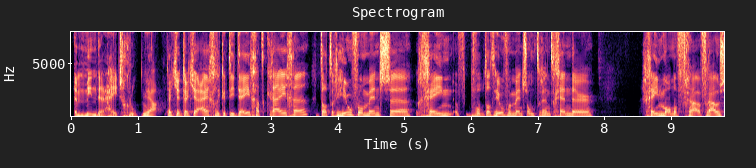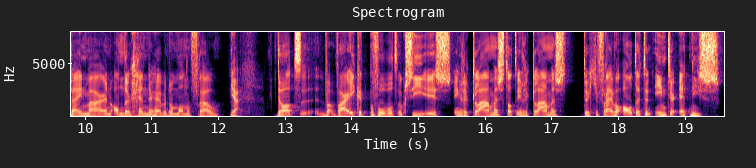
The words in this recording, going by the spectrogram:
een minderheidsgroep. ja. Dat, je, dat je eigenlijk het idee gaat krijgen dat er heel veel mensen geen, of bijvoorbeeld dat heel veel mensen omtrent gender geen man of vrouw, zijn, maar een ander gender hebben dan man of vrouw. Ja, Dat wa- waar ik het bijvoorbeeld ook zie is in reclames, dat in reclames dat je vrijwel altijd een interetnisch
